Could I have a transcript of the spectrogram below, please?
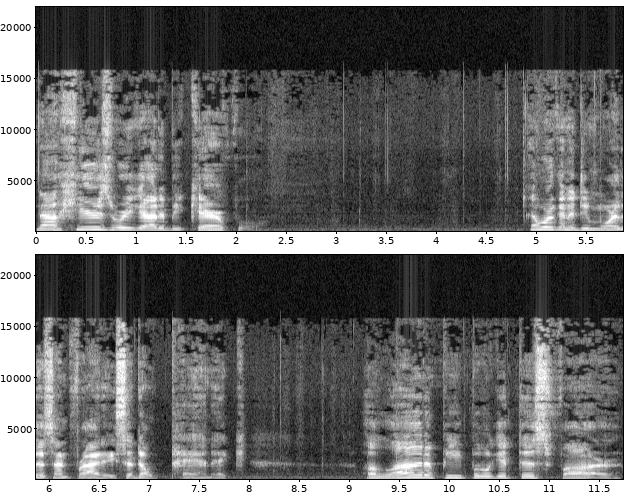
Now here's where you got to be careful. And we're going to do more of this on Friday, so don't panic. A lot of people will get this far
